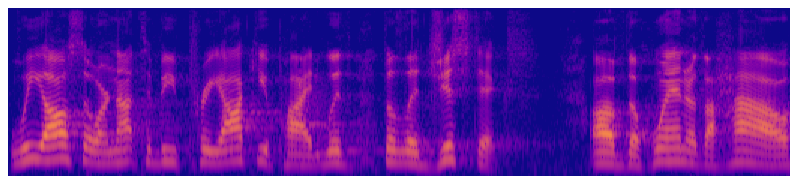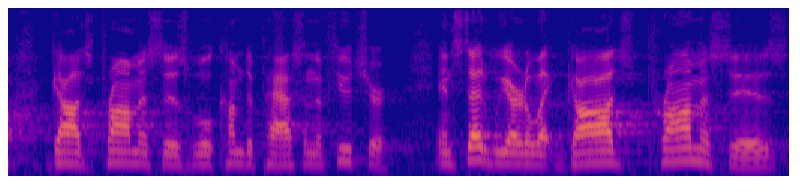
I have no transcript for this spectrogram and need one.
We also are not to be preoccupied with the logistics of the when or the how God's promises will come to pass in the future. Instead, we are to let God's promises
